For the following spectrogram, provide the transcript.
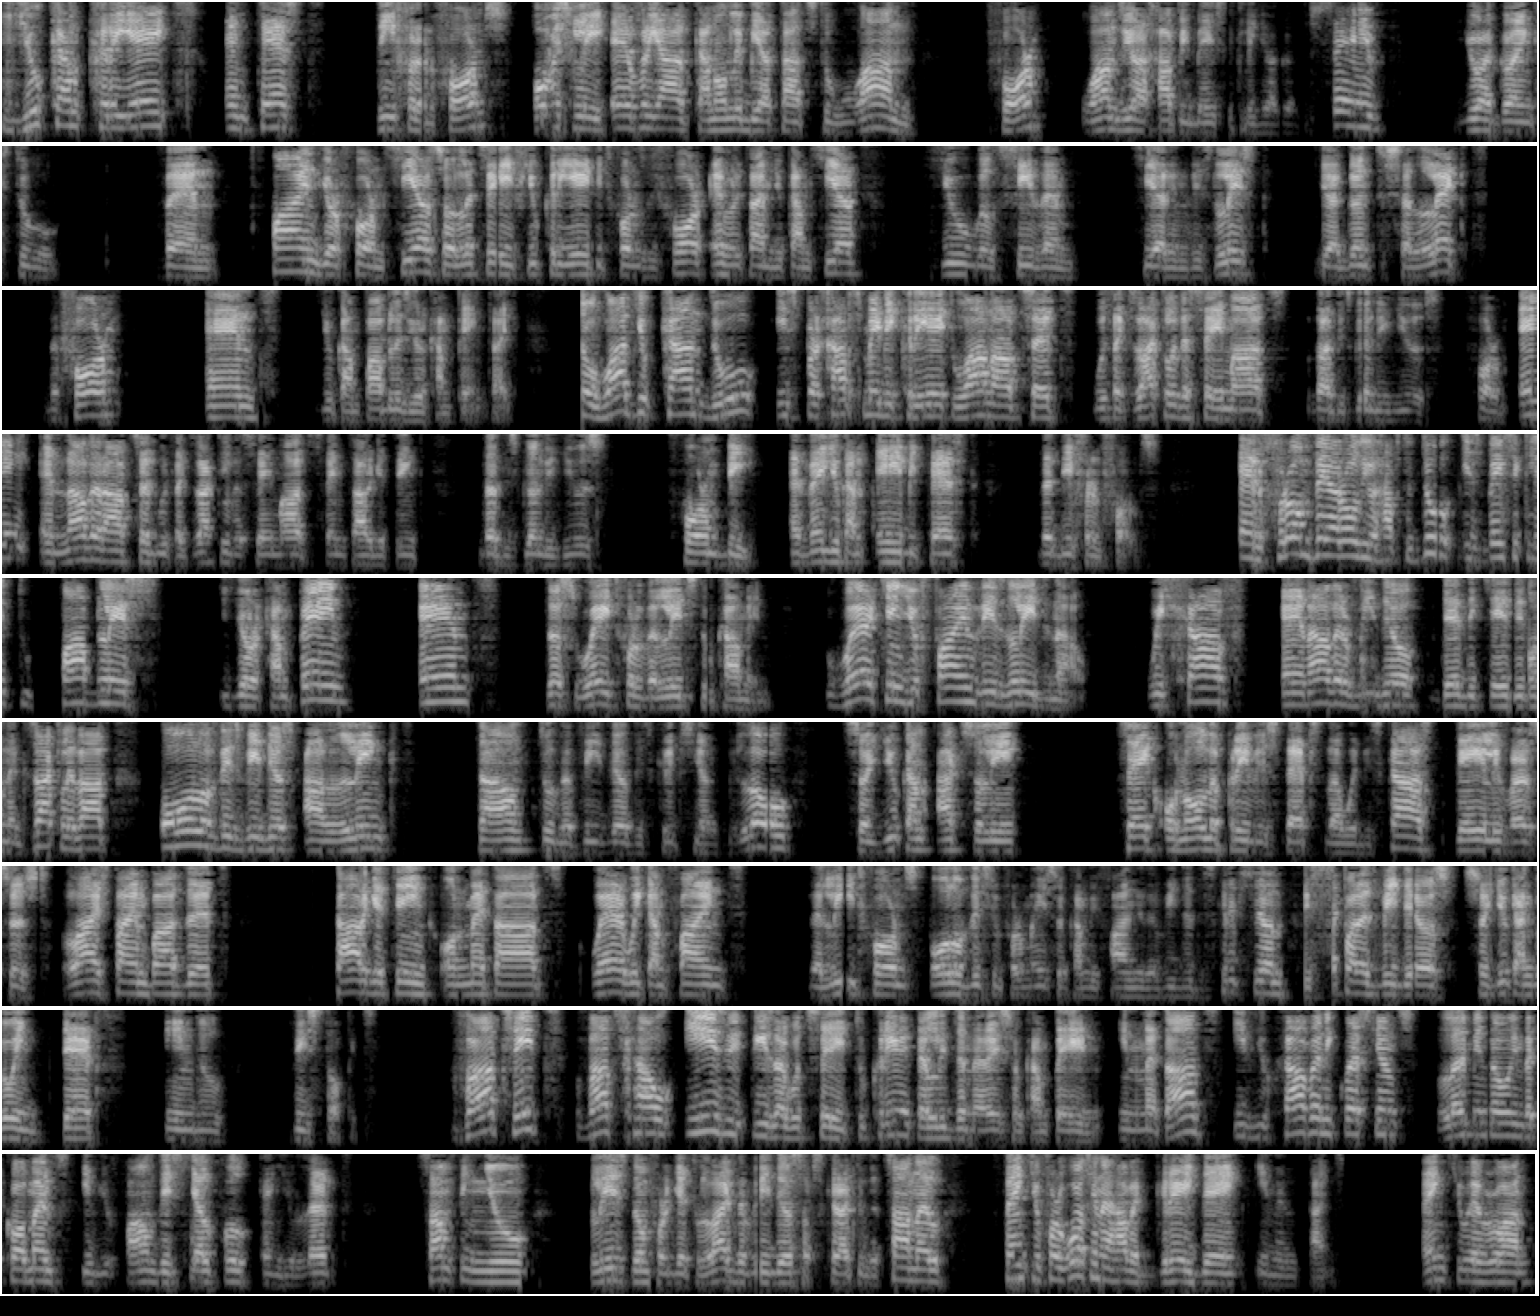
You can create and test different forms. Obviously, every ad can only be attached to one form. Once you are happy, basically, you are going to save. You are going to then find your form here. So let's say if you created forms before, every time you come here, you will see them here in this list. You are going to select the form and you can publish your campaign, right? So what you can do is perhaps maybe create one ad set with exactly the same ads that is going to use form A, another ad set with exactly the same ads, same targeting that is going to use form B. And then you can A-B test the different forms. And from there, all you have to do is basically to publish your campaign and just wait for the leads to come in. Where can you find these leads now? We have another video dedicated on exactly that. All of these videos are linked down to the video description below. So you can actually check on all the previous steps that we discussed, daily versus lifetime budget, targeting on meta ads, where we can find the lead forms, all of this information can be found in the video description, separate videos, so you can go in depth into these topics. That's it. That's how easy it is, I would say, to create a lead generation campaign in Meta Ads. If you have any questions, let me know in the comments. If you found this helpful and you learned something new, please don't forget to like the video, subscribe to the channel. Thank you for watching and have a great day in times. Thank you, everyone.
